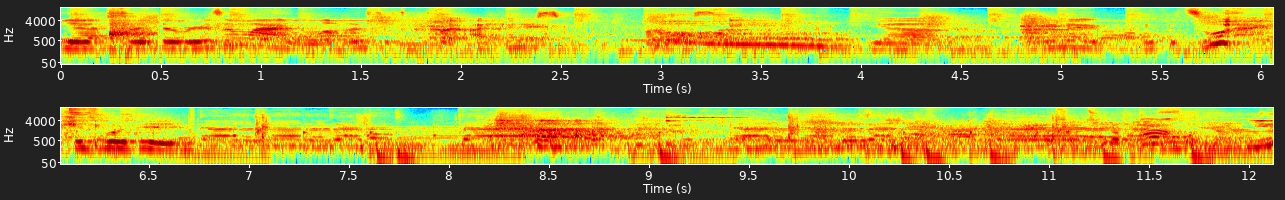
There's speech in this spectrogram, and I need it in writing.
Yeah, so the reason why I love it is because I can just focus Yeah. I don't know if it's working. It's working. You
